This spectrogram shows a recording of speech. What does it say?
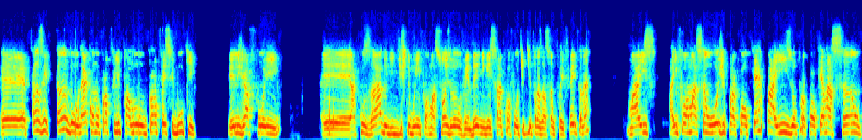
é, transitando, né, como o próprio Felipe falou, o próprio Facebook ele já foi é, acusado de distribuir informações ou vender, ninguém sabe qual foi o tipo de transação que foi feita, né? mas a informação hoje para qualquer país ou para qualquer nação,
